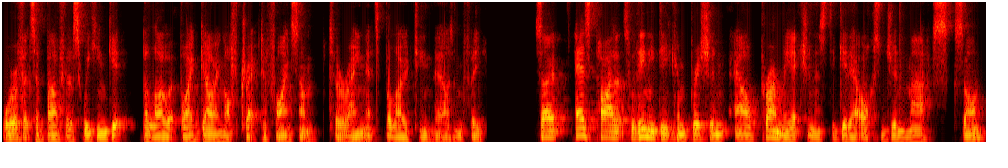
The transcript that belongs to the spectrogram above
Or if it's above this, we can get below it by going off track to find some terrain that's below 10,000 feet. So, as pilots with any decompression, our primary action is to get our oxygen masks on,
